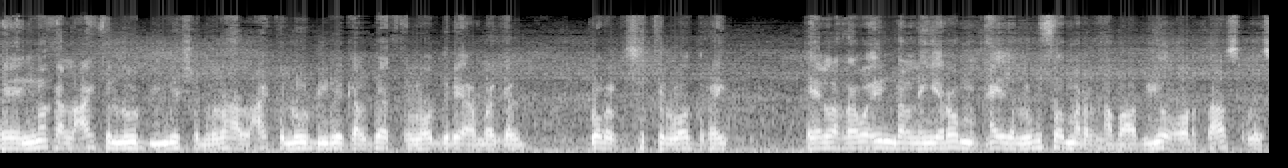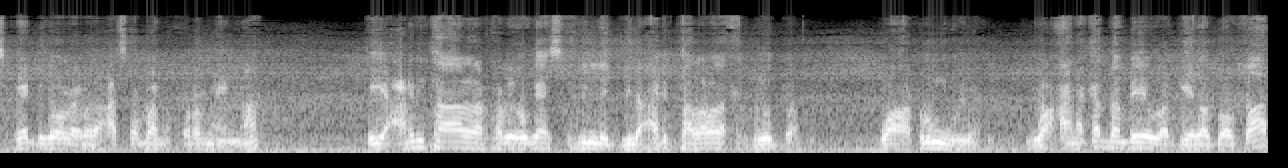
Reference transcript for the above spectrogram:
Nimanka lacagta loo dhiibay shandadaha lacagta loo dhiibay galbeedka loo diray ama gobolka city loo diray ee la rabo in dhallinyaro maxayda lagu soo maran habaabiyo oo rasaas la iskaga dhigo la dhahdo caskar baanu qoranaynaa. Iyo arrintaa la rabay ogaaska in la dilo arrintaa labada xaggoodba waa run weeyaan. Waxaana ka dambeeya waa geela doofaar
